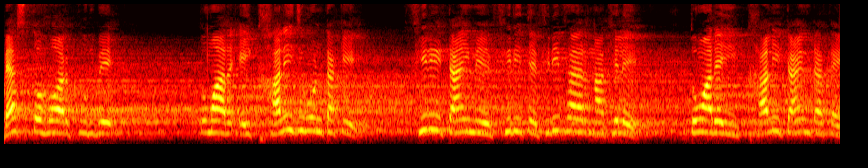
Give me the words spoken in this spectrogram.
ব্যস্ত হওয়ার পূর্বে তোমার এই খালি জীবনটাকে ফ্রি টাইমে ফ্রিতে ফ্রি ফায়ার না খেলে তোমার এই খালি টাইমটাকে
